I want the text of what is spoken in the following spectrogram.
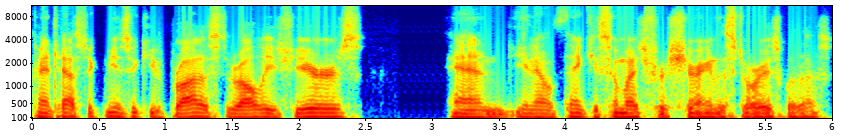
fantastic music you've brought us through all these years. And, you know, thank you so much for sharing the stories with us.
